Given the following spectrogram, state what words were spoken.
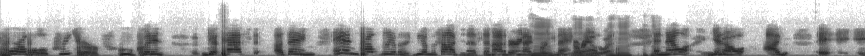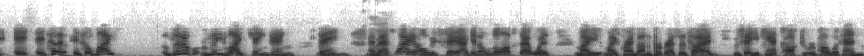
horrible creature who couldn't get past a thing, and probably be a misogynist and not a very nice Hmm, person to hang around with. mhm, mhm. and now you know I it, it, it it's a it's a life literally life changing thing, and Right. that's why I always say I get a little upset with my my friend on the progressive side who say you can't talk to Republicans.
